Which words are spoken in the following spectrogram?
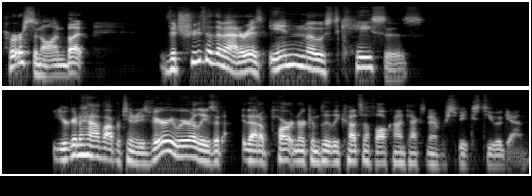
person on, but the truth of the matter is in most cases you're going to have opportunities. Very rarely is it that a partner completely cuts off all contact and never speaks to you again.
